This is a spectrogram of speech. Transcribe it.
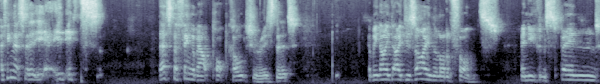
I think that's a, it, it's that's the thing about pop culture is that I mean I, I design a lot of fonts, and you can spend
